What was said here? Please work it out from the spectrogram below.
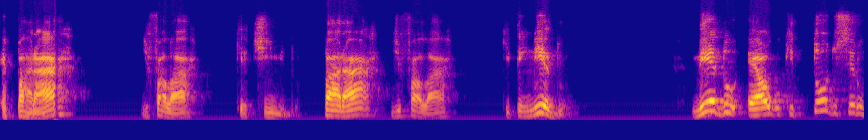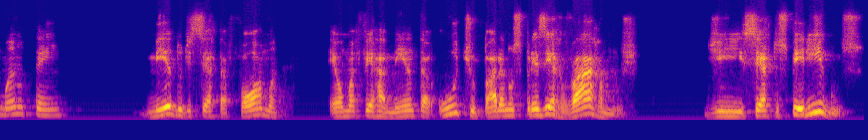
é parar de falar que é tímido, parar de falar que tem medo. Medo é algo que todo ser humano tem. Medo, de certa forma, é uma ferramenta útil para nos preservarmos de certos perigos,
